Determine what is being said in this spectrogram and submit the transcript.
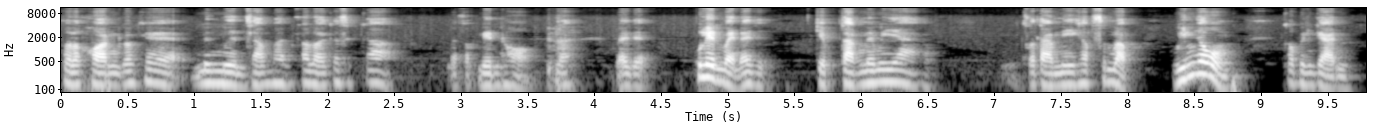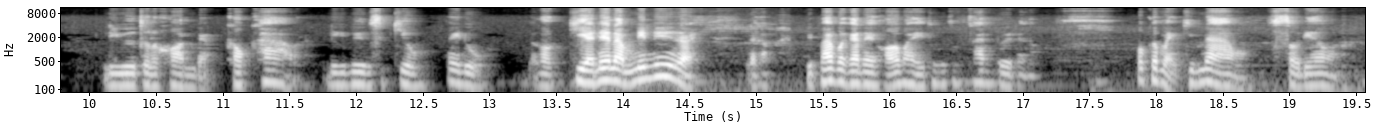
ตัวละครก็แค่หนึ่งหมื่นสามพันเก้าร้อยเก้าสิบเก้านะครับเรียญทองนะน่าจะผู้เล่นใหม่น่าจะเก็บตังค์ได้ไม่ยากครับ ก็ตามนี้ครับสำหรับวินครับผม ก็เป็นการ รีวิวตัวละครแบบคร่าวๆ รีวิวสกิลให้ดู แล้วก็เกียร์แนะนำนิดๆหน่อยๆนะครับผิดพลาดประการใดขออภัยทุกท่านด้วยนะครับ พบกันใหม่คลิปหน้าสวัสดีครับ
